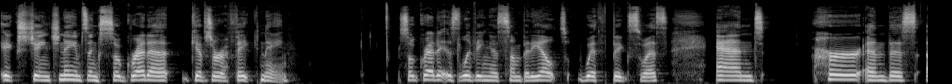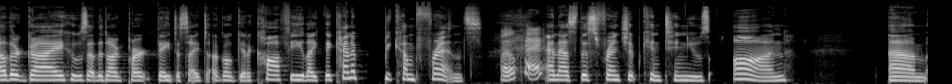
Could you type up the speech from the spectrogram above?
exchange names. And so Greta gives her a fake name. So Greta is living as somebody else with Big Swiss. And her and this other guy who's at the dog park, they decide to go get a coffee. Like they kind of become friends. Okay. And as this friendship continues on, um,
